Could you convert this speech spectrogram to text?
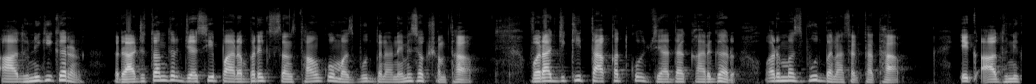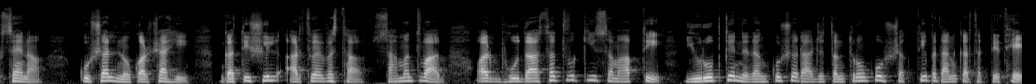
आधुनिकीकरण राजतंत्र जैसी पारंपरिक संस्थाओं को मज़बूत बनाने में सक्षम था। वह राज्य की ताकत को ज़्यादा कारगर और मज़बूत बना सकता था। एक आधुनिक सेना, कुशल नौकरशाही, गतिशील अर्थव्यवस्था, सामंतवाद और भूदासत्व की समाप्ति यूरोप के निरंकुश राजतंत्रों को शक्ति प्रदान कर सकते थे।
